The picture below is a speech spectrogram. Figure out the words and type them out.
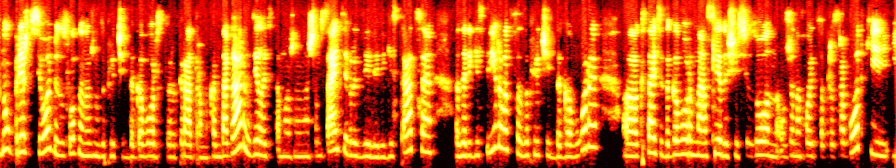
Ну, прежде всего, безусловно, нужно заключить договор с туроператором Кандагар. Сделать это можно на нашем сайте в разделе «Регистрация», зарегистрироваться, заключить договоры. А, кстати, договор на следующий сезон уже находится в разработке, и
